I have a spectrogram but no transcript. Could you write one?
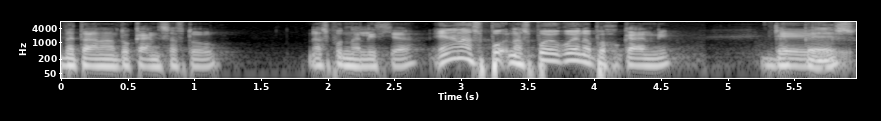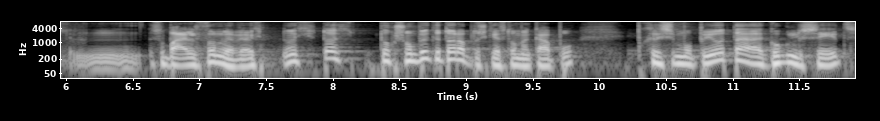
μετά να το κάνεις αυτό. Να σου πω την αλήθεια. Ένα, να, σου πω, να σου πω εγώ ένα που έχω κάνει. Για πες. μ, στο παρελθόν βέβαια. Όχι, όχι, το, το χρησιμοποιώ και τώρα που το σκέφτομαι κάπου. Χρησιμοποιώ τα Google Sheets.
